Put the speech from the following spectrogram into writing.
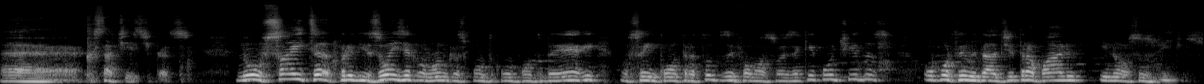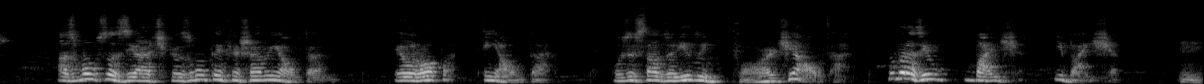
é, estatísticas. No site previsioneseconômicas.com.br você encontra todas as informações aqui contidas, oportunidades de trabalho e nossos vídeos. As bolsas asiáticas ontem fecharam em alta. Europa em alta. Os Estados Unidos em forte alta. No Brasil, baixa e baixa. Hum.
